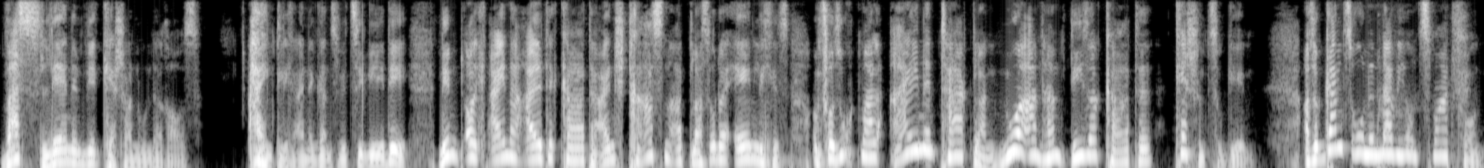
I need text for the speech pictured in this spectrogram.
Was lernen wir Kescher nun daraus? Eigentlich eine ganz witzige Idee. Nehmt euch eine alte Karte, einen Straßenatlas oder ähnliches und versucht mal einen Tag lang nur anhand dieser Karte cashen zu gehen. Also ganz ohne Navi und Smartphone.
